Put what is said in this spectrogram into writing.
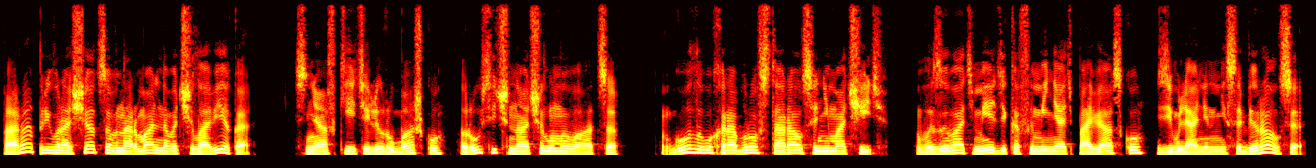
Пора превращаться в нормального человека. Сняв китель и рубашку, Русич начал умываться. Голову Храбров старался не мочить. Вызывать медиков и менять повязку землянин не собирался.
